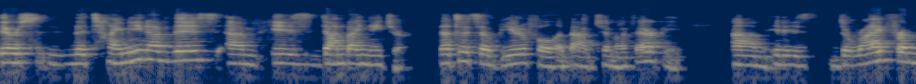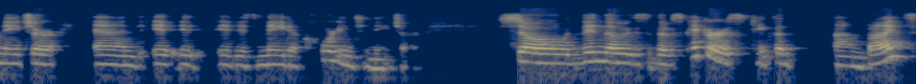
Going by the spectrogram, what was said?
there's the timing of this um, is done by nature. That's what's so beautiful about gemmotherapy. Um, it is derived from nature and it, it, it is made according to nature. So then those those pickers take the um, buds,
